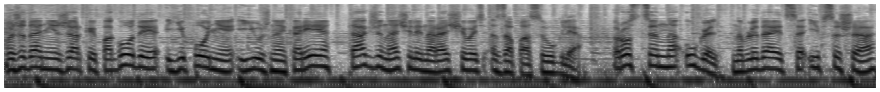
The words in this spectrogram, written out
В ожидании жаркой погоды Япония и Южная Корея также начали наращивать запасы угля. Рост цен на уголь наблюдается и в США,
